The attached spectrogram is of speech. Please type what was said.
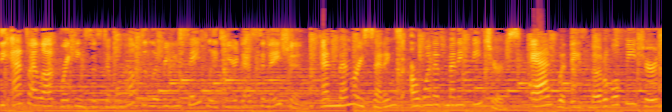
the anti-lock braking system will help deliver you safely to your destination. And memory settings are one of many features. And with these notable features,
